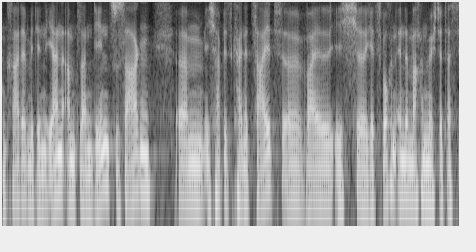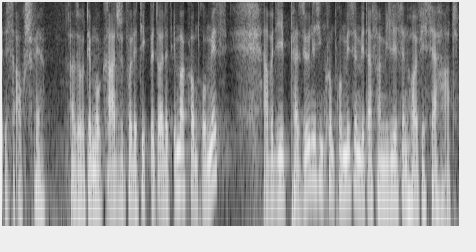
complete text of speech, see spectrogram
Und gerade mit den Ehrenamtlern, denen zu sagen, ähm, ich habe jetzt keine Zeit, äh, weil ich äh, jetzt Wochenende machen möchte, das ist auch schwer. Also demokratische Politik bedeutet immer Kompromiss, aber die persönlichen Kompromisse mit der Familie sind häufig sehr hart.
